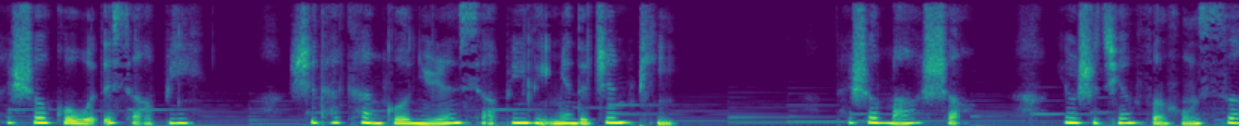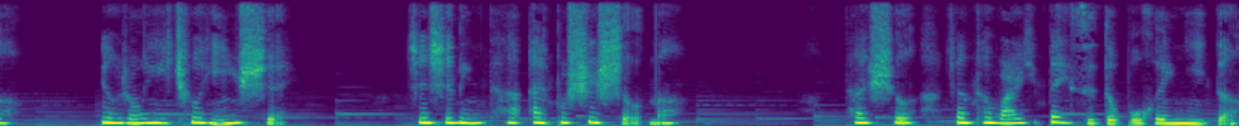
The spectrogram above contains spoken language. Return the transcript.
他说过我的小臂是他看过女人小臂里面的珍品。他说毛少，又是全粉红色，又容易出饮水，真是令他爱不释手呢。他说让他玩一辈子都不会腻的。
